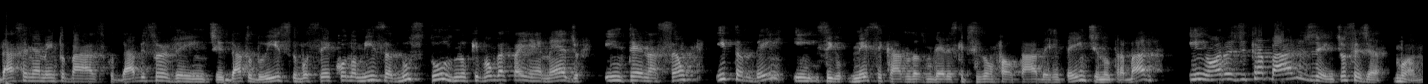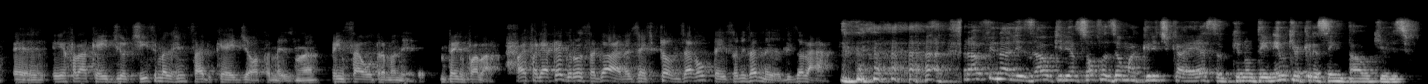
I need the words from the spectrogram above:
dá saneamento básico, dá absorvente, dá tudo isso, você economiza no SUS, no que vão gastar em remédio e internação, e também, em- se- nesse caso das mulheres que precisam faltar de repente no trabalho, em horas de trabalho, gente. Ou seja, mano, é, eu ia falar que é idiotice, mas a gente sabe que é idiota mesmo, né? Pensar outra maneira. Não tenho o que falar. Ai, falei até grosso agora, gente. Pronto, já voltei, sou misanubis, olha lá. Para finalizar, eu queria só fazer uma crítica extra, porque não tem nem o que acrescentar ao que eles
